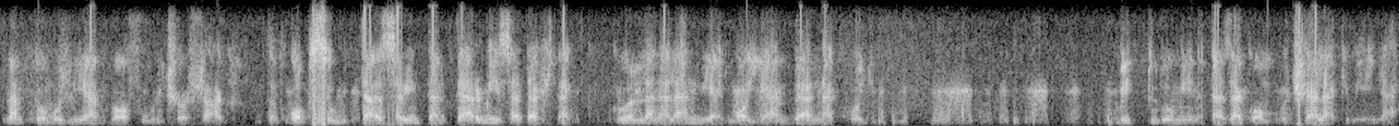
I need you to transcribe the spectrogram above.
nem tudom, hogy mi ebbe a furicsaság. Tehát abszolút, te, szerintem természetesnek kellene lenni egy mai embernek, hogy mit tudom én, ezek a cselekmények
